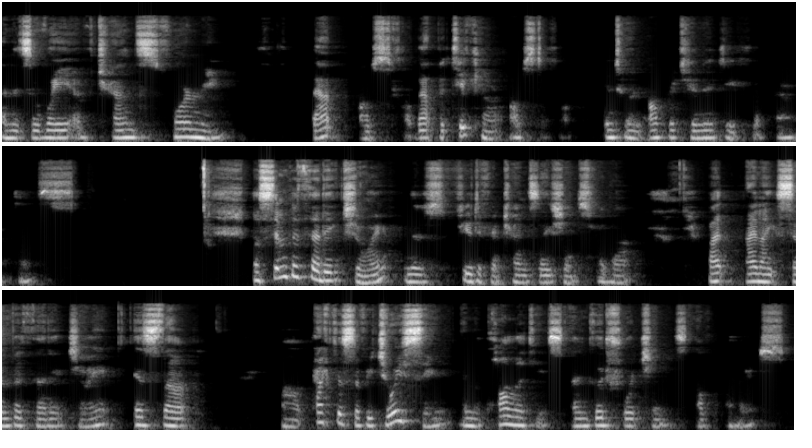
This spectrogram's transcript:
And it's a way of transforming that obstacle, that particular obstacle, into an opportunity for practice. Now, sympathetic joy, there's a few different translations for that, but I like sympathetic joy, is the uh, practice of rejoicing in the qualities and good fortunes of others.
